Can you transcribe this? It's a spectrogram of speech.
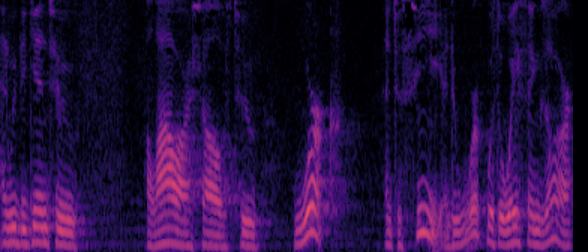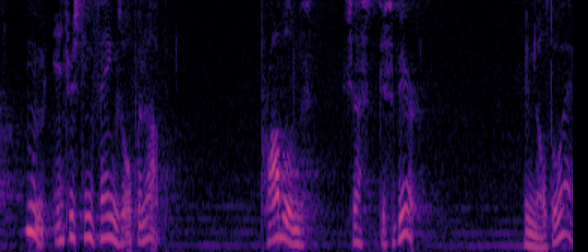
and we begin to allow ourselves to work and to see and to work with the way things are, hmm, interesting things open up. Problems just disappear. They melt away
